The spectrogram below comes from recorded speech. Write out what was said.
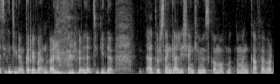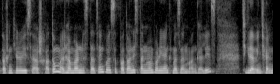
այսինքն չգիտեմ կռիվ են բերում մեր վրա, չգիտեմ։ Դուրս են գալի շենքի մյուս կողմով մտնում են կաֆե, որտեղ ընկերուհիս է աշխատում, մեր համար նստած ենք ու ես պատանից ստանում եմ, որ իրենք մեզ են ման գալիս։ Չգիտեմ ինչ են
